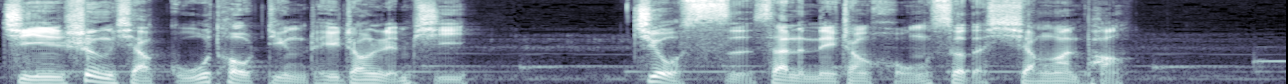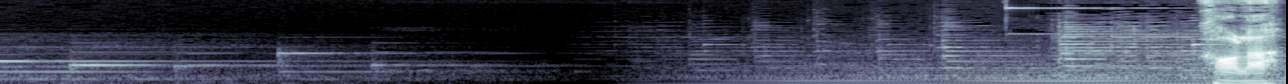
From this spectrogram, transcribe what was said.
仅剩下骨头顶着一张人皮，就死在了那张红色的香案旁。好了，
